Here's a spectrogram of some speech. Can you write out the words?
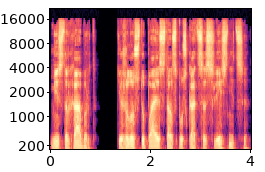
Мистер Хаббард, тяжело ступая, стал спускаться с лестницы,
